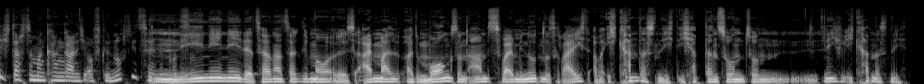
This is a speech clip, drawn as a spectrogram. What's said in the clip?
Ich dachte, man kann gar nicht oft genug die Zähne putzen. Nee, nee, nee. Der Zahnarzt sagt immer, es ist einmal, also morgens und abends zwei Minuten, das reicht. Aber ich kann das nicht. Ich habe dann so ein, so ein, ich kann das nicht.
